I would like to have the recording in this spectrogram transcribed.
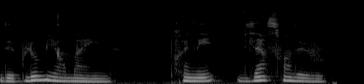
de Bloom Your Mind. Prenez bien soin de vous.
